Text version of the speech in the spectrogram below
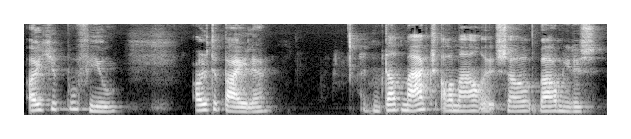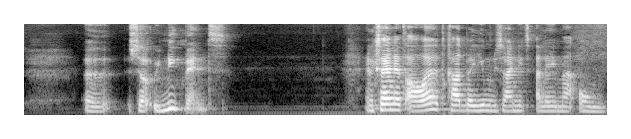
uit je profiel, uit de pijlen. Dat maakt allemaal zo waarom je dus uh, zo uniek bent. En ik zei net al, hè, het gaat bij Human Design niet alleen maar om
